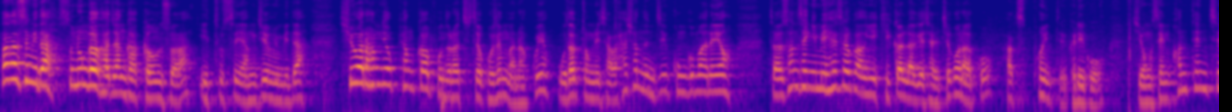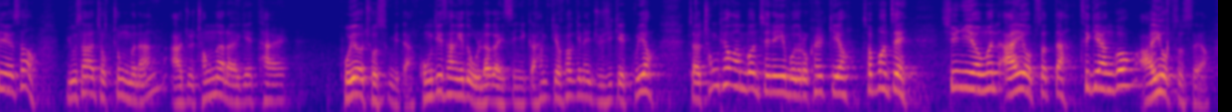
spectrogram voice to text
반갑습니다. 수능과 가장 가까운 수학 이투스 양지영입니다. 10월 학력 평가 보느라 진짜 고생 많았고요. 오답 정리 잘 하셨는지 궁금하네요. 자, 선생님이 해설 강의 기깔나게 잘 찍어놨고 학습 포인트 그리고 지용생 컨텐츠에서 유사 적중 문항 아주 적나라하게 잘 보여줬습니다. 공지사항에도 올라가 있으니까 함께 확인해 주시겠고요. 자, 총평 한번 진행해 보도록 할게요. 첫 번째, 신유형은 아예 없었다. 특이한 거 아예 없었어요.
